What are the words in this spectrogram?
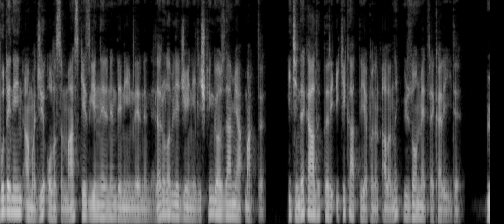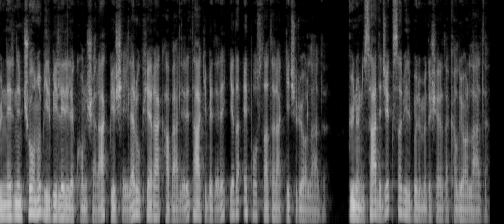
Bu deneyin amacı olası Mars gezginlerinin deneyimlerine neler olabileceğine ilişkin gözlem yapmaktı. İçinde kaldıkları iki katlı yapının alanı 110 metrekareydi. Günlerinin çoğunu birbirleriyle konuşarak, bir şeyler okuyarak, haberleri takip ederek ya da e-posta atarak geçiriyorlardı. Günün sadece kısa bir bölümü dışarıda kalıyorlardı.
